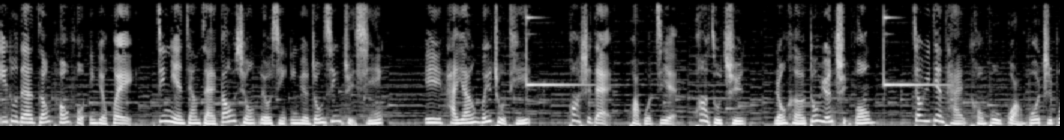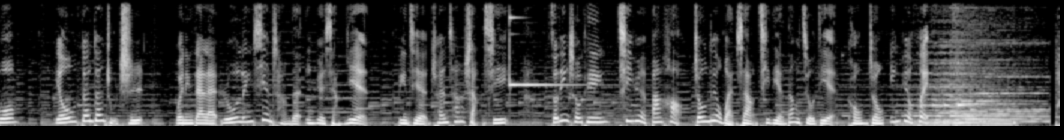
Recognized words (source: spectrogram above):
一度的总统府音乐会，今年将在高雄流行音乐中心举行，以海洋为主题，跨世代、跨国界、跨族群，融合多元曲风。教育电台同步广播直播，由端端主持，为您带来如临现场的音乐响宴，并且穿插赏析。锁定收听七月八号周六晚上七点到九点空中音乐会。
